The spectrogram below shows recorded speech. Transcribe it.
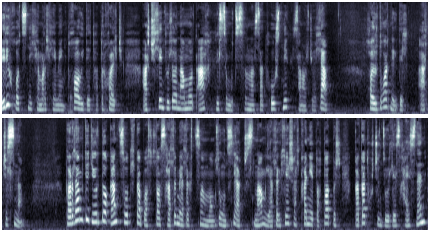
нэрийн хуудасны хямрал хэмээн тухайн үедээ тодорхойлж арчлалын төлөө намууд анх эхэлсэн үзэл санаасаа төөснийг сануулж байлаа. 2 дугаар нэгдэл арчилсан нам. Парламентэд ердөө ганц судалтай болтлоо салам ялагдсан Монголын үндэсний ардчилсан нам ялагдлын шалтгааны дотоод биш гадаад хүчин зүйлээс хайсан нь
